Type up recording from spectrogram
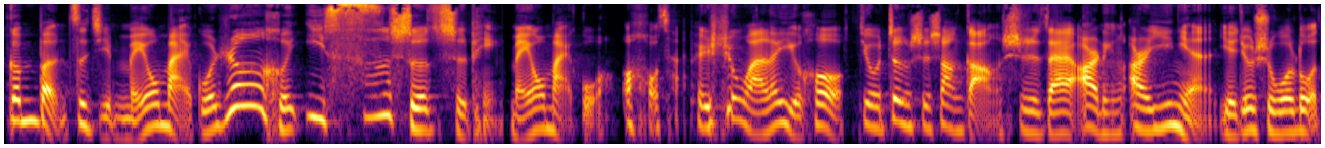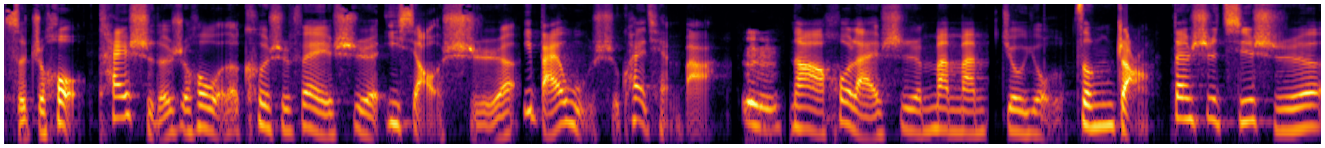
根本自己没有买过任何一丝奢侈品，没有买过。哦，好惨！培训完了以后就正式上岗，是在二零二一年，也就是我裸辞之后。开始的时候，我的课时费是一小时一百五十块钱吧。嗯那后来是慢慢就有增长，但是其实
